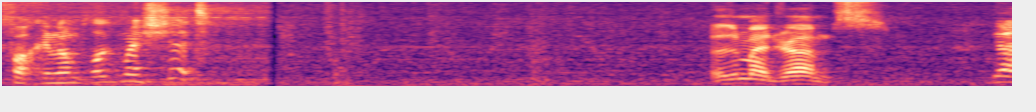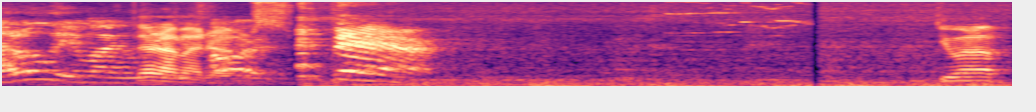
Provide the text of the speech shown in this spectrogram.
Miss. Fucking unplug my shit. Those are my drums. Not only am I They're not my guitars- Bear. Do you want to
